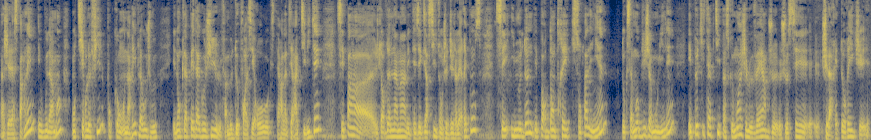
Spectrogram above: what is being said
Bah, je les laisse parler et au bout d'un moment, on tire le fil pour qu'on arrive là où je veux. Et donc la pédagogie, le fameux 2.0, etc., l'interactivité, c'est pas, euh, je leur donne la main avec des exercices dont j'ai déjà les réponses. C'est, ils me donnent des portes d'entrée qui sont pas les miennes. Donc ça m'oblige à mouliner. Et petit à petit, parce que moi j'ai le verbe, je, je sais, j'ai la rhétorique, j'ai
